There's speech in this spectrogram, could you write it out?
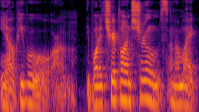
you know, people um, they want to trip on shrooms, and I'm like,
